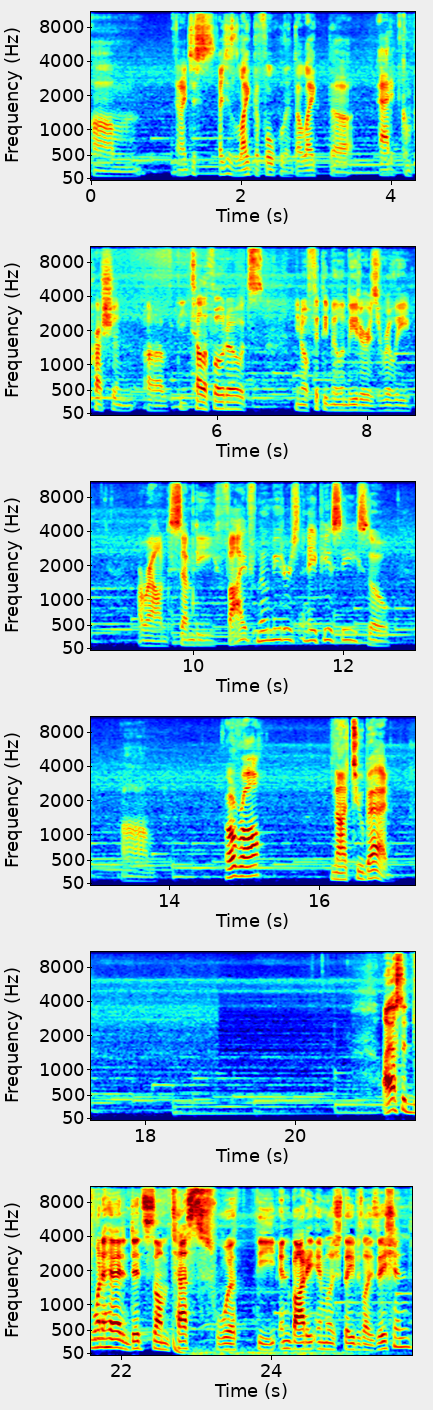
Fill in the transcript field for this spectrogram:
Um, and I just I just like the focal length. I like the added compression of the telephoto. It's you know 50 millimeters really around 75 millimeters in APS-C. So um, overall, not too bad. I also went ahead and did some tests with the in-body image stabilization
